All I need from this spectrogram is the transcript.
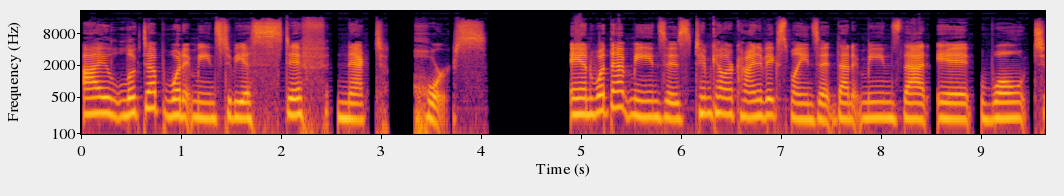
I looked up what it means to be a stiff necked horse. And what that means is Tim Keller kind of explains it that it means that it won't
